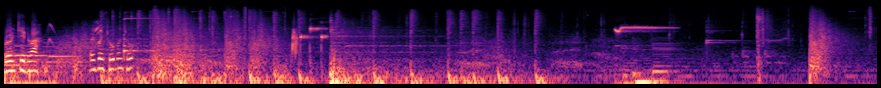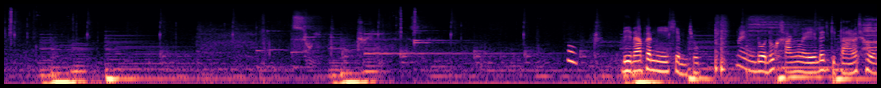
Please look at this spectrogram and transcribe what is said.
โดนกินว่ะเฮ้ยเพื่อนชุบเพื่อนชุบดีนะเพื่อนมีเข็มชุบแม่งโดนทุกครั้งเลยเล่นกีตาร์ก็โดน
